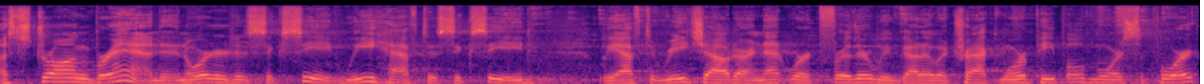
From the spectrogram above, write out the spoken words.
a strong brand in order to succeed. We have to succeed. We have to reach out our network further. We've got to attract more people, more support,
